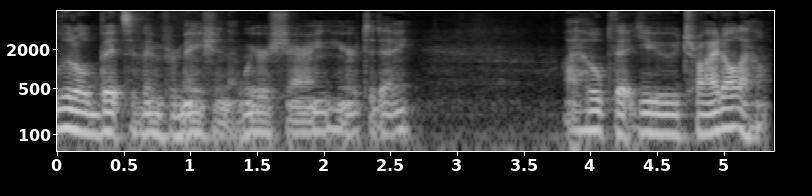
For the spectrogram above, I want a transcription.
little bits of information that we are sharing here today. I hope that you try it all out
